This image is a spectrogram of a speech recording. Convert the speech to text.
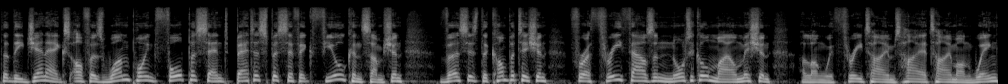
that the GEnx offers 1.4% better specific fuel consumption versus the competition for a 3,000 nautical mile mission, along with three times higher time on wing,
